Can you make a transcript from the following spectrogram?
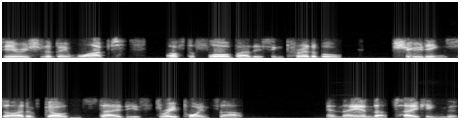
series, should have been wiped off the floor by this incredible shooting side of Golden State, is three points up, and they end up taking the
